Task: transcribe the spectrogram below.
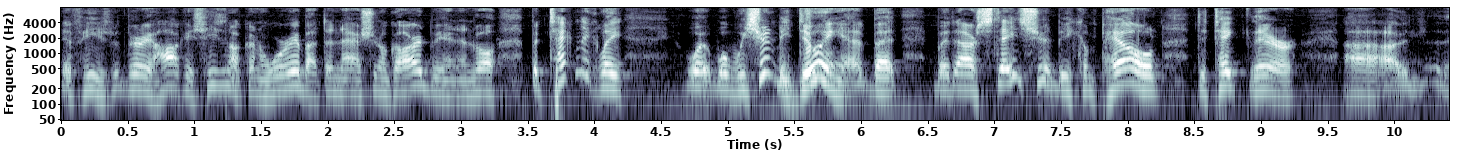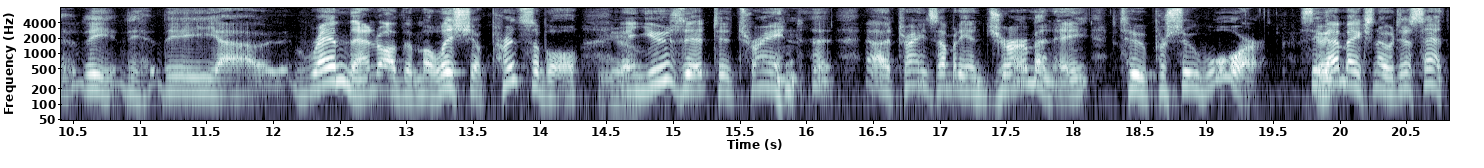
if he's very hawkish, he's not going to worry about the National Guard being involved. But technically, well, we shouldn't be doing it, but, but our states should be compelled to take their uh, the the, the uh, remnant of the militia principle Yeah. and use it to train uh, train somebody in Germany to pursue war. See, And- that makes no sense.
